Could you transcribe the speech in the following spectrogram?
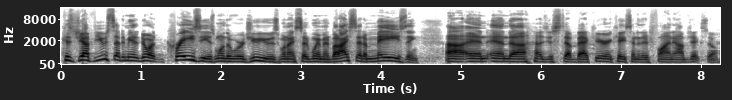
because Jeff, you said to me at the door, crazy is one of the words you used when I said women, but I said amazing. Uh, and and uh, I just step back here in case any of there's flying objects, so.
